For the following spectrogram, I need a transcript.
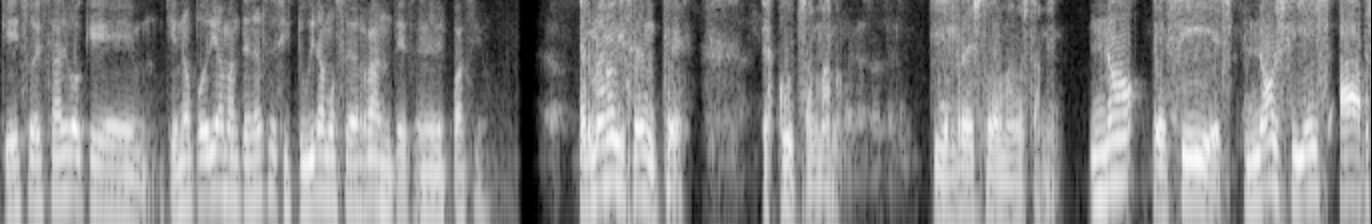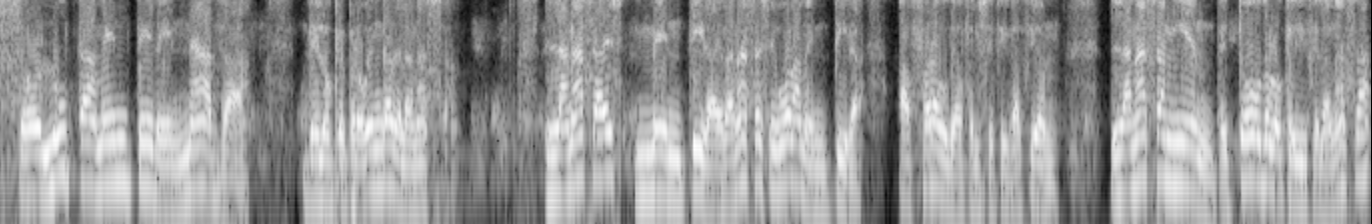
Que eso es algo que, que no podría mantenerse si estuviéramos errantes en el espacio. Hermano Vicente, escucha hermano, y el resto de hermanos también. No te fíes, no fíes absolutamente de nada de lo que provenga de la NASA. La NASA es mentira, la NASA es igual a mentira, a fraude, a falsificación. La NASA miente, todo lo que dice la NASA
